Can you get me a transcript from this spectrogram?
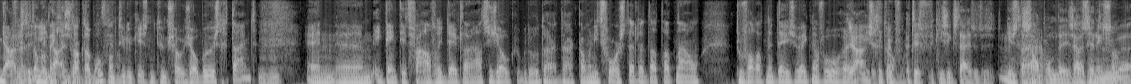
Ja, is dit ook een beetje dat, dat boek natuurlijk is natuurlijk sowieso bewust getimed. Mm -hmm. En um, ik denk dit verhaal van die declaraties ook. Ik bedoel, daar, daar kan me niet voorstellen dat dat nou toevallig net deze week naar voren ja, is gekomen. Het is verkiezingstijd, dus het is interessant om deze uitzending nu uh,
